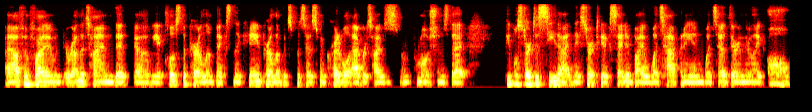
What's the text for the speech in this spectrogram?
I often find around the time that uh, we get close to the Paralympics and the Canadian Paralympics puts out some incredible advertisements and promotions that people start to see that and they start to get excited by what's happening and what's out there and they're like oh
